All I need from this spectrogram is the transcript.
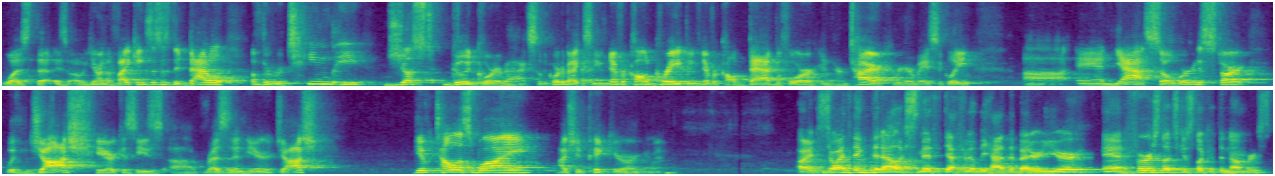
was the is a year on the Vikings. This is the battle of the routinely just good quarterbacks. So the quarterbacks you've never called great, but you've never called bad before in their entire career, basically. Uh, and yeah, so we're to start with Josh here because he's uh, resident here. Josh, give tell us why I should pick your argument. All right, so I think that Alex Smith definitely had the better year. And first, let's just look at the numbers.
